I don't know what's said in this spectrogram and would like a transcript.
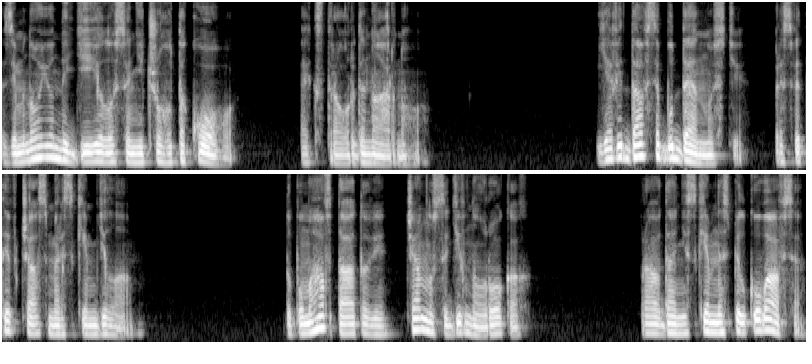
зі мною не діялося нічого такого екстраординарного. Я віддався буденності, присвятив час мирським ділам, допомагав татові, чемно сидів на уроках. Правда, ні з ким не спілкувався,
